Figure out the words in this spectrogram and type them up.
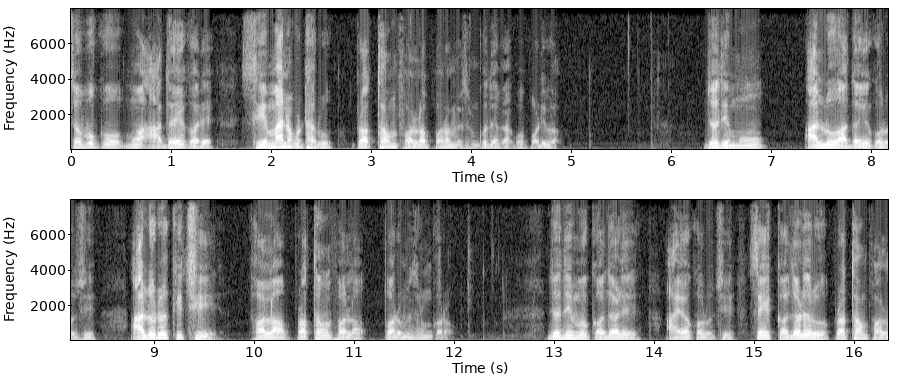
ସବୁକୁ ମୁଁ ଆଦାୟ କରେ ସେମାନଙ୍କ ଠାରୁ ପ୍ରଥମ ଫଳ ପରମେଶ୍ୱରଙ୍କୁ ଦେବାକୁ ପଡ଼ିବ। ଯଦି ମୁଁ ଆଲୁ ଆଦାୟ କରୁଛି ଆଲୁର କିଛି ଫଳ ପ୍ରଥମ ଫଳ ପରମେଶ୍ୱରଙ୍କର। ଯଦି ମୁଁ କଦଳୀ ଆୟ କରୁଛି ସେଇ କଦଳୀରୁ ପ୍ରଥମ ଫଳ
